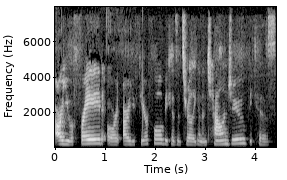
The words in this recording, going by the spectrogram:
are you afraid or are you fearful because it's really going to challenge you? Because,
